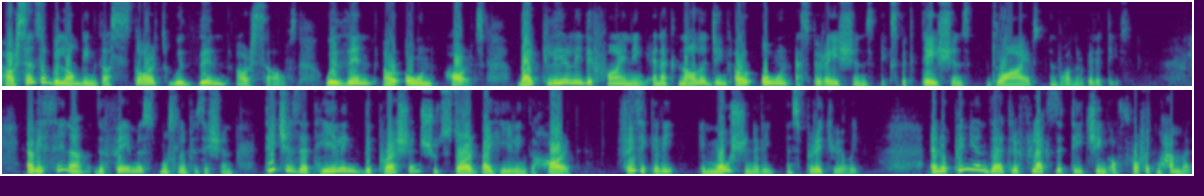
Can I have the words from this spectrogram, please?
Our sense of belonging thus starts within ourselves, within our own hearts, by clearly defining and acknowledging our own aspirations, expectations, drives, and vulnerabilities. Avicenna, the famous Muslim physician, teaches that healing depression should start by healing the heart, physically, emotionally, and spiritually. An opinion that reflects the teaching of Prophet Muhammad,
